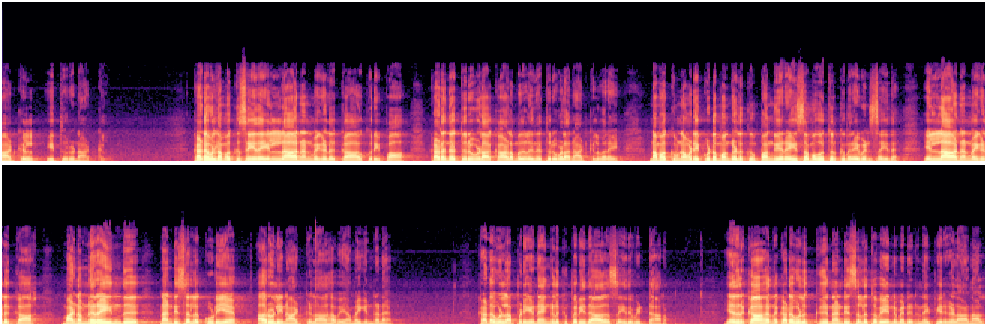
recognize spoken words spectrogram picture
நாட்கள் இத்திருநாட்கள். கடவுள் நமக்கு செய்த எல்லா நன்மைகளுக்காக குறிப்பாக கடந்த திருவிழா காலம் முதல் இந்த திருவிழா நாட்கள் வரை நமக்கும் நம்முடைய குடும்பங்களுக்கும் பங்கு இறை சமூகத்திற்கும் இறைவன் செய்த எல்லா நன்மைகளுக்காக மனம் நிறைந்து நன்றி செல்லக்கூடிய அருளி நாட்களாக அவை அமைகின்றன. கடவுள் அப்படி என்ன எங்களுக்கு பெரிதாக செய்து விட்டார்? எதற்காக அந்த கடவுளுக்கு நன்றி செலுத்த வேண்டும் என்று நினைப்பீர்களானால்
